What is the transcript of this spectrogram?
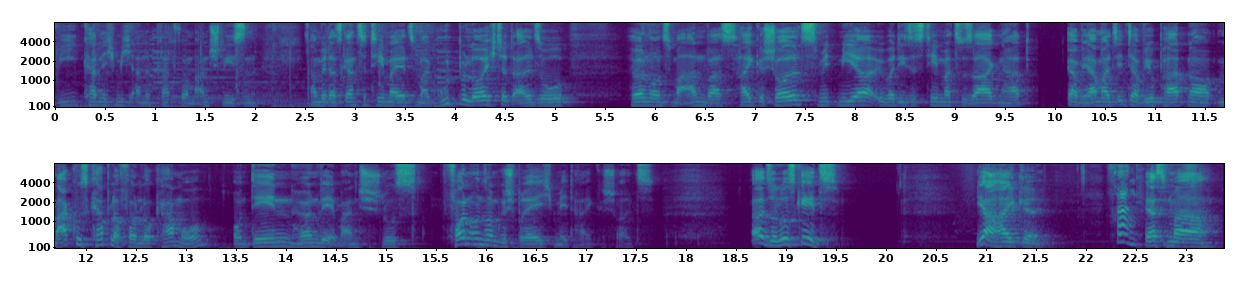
wie kann ich mich an eine Plattform anschließen, haben wir das ganze Thema jetzt mal gut beleuchtet. Also hören wir uns mal an, was Heike Scholz mit mir über dieses Thema zu sagen hat. Ja, wir haben als Interviewpartner Markus Kappler von Locamo und den hören wir im Anschluss von unserem Gespräch mit Heike Scholz. Also los geht's. Ja, Heike, Frank. Erstmal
